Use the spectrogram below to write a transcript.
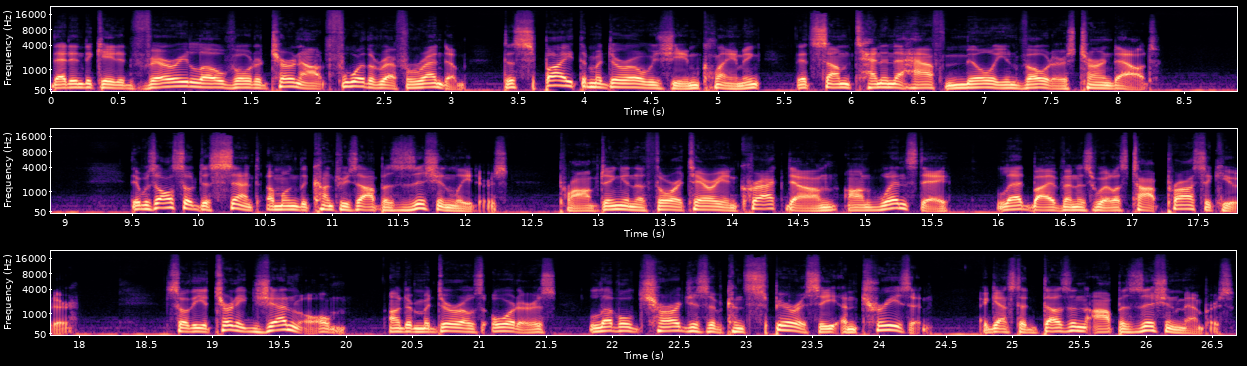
that indicated very low voter turnout for the referendum, despite the Maduro regime claiming that some 10.5 million voters turned out. There was also dissent among the country's opposition leaders, prompting an authoritarian crackdown on Wednesday led by Venezuela's top prosecutor. So the Attorney General, under Maduro's orders, leveled charges of conspiracy and treason against a dozen opposition members,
